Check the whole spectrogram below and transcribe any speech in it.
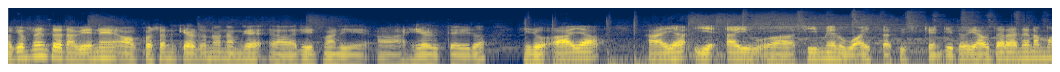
ಓಕೆ ಫ್ರೆಂಡ್ಸ್ ನಾವೇನೇ ಕ್ವಶನ್ ಕೇಳಿದ್ರು ನಮಗೆ ರೀಡ್ ಮಾಡಿ ಹೇಳುತ್ತೆ ಇದು. ಇದು Aya Aya, A, I female voice assistant ಇದು. ಯಾವ ಥರ ಅಂದರೆ ನಮ್ಮ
